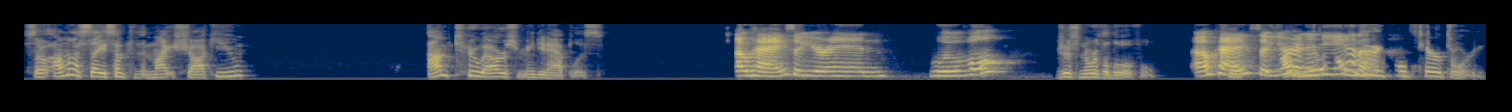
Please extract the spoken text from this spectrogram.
So I'm going to say something that might shock you. I'm two hours from Indianapolis. Okay, so you're in Louisville? Just north of Louisville. Okay, so, so you're I in live, Indiana. I live in Colts territory.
